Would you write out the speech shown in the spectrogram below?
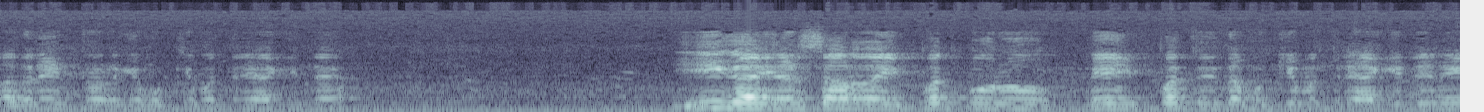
ಹದಿನೆಂಟರವರೆಗೆ ಮುಖ್ಯಮಂತ್ರಿ ಆಗಿದ್ದೆ. ಈಗ ಎರಡ್ ಸಾವಿರದ ಇಪ್ಪತ್ಮೂರು ಮೇ ಇಪ್ಪತ್ತರಿಂದ ಮುಖ್ಯಮಂತ್ರಿ ಆಗಿದ್ದೇನೆ.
